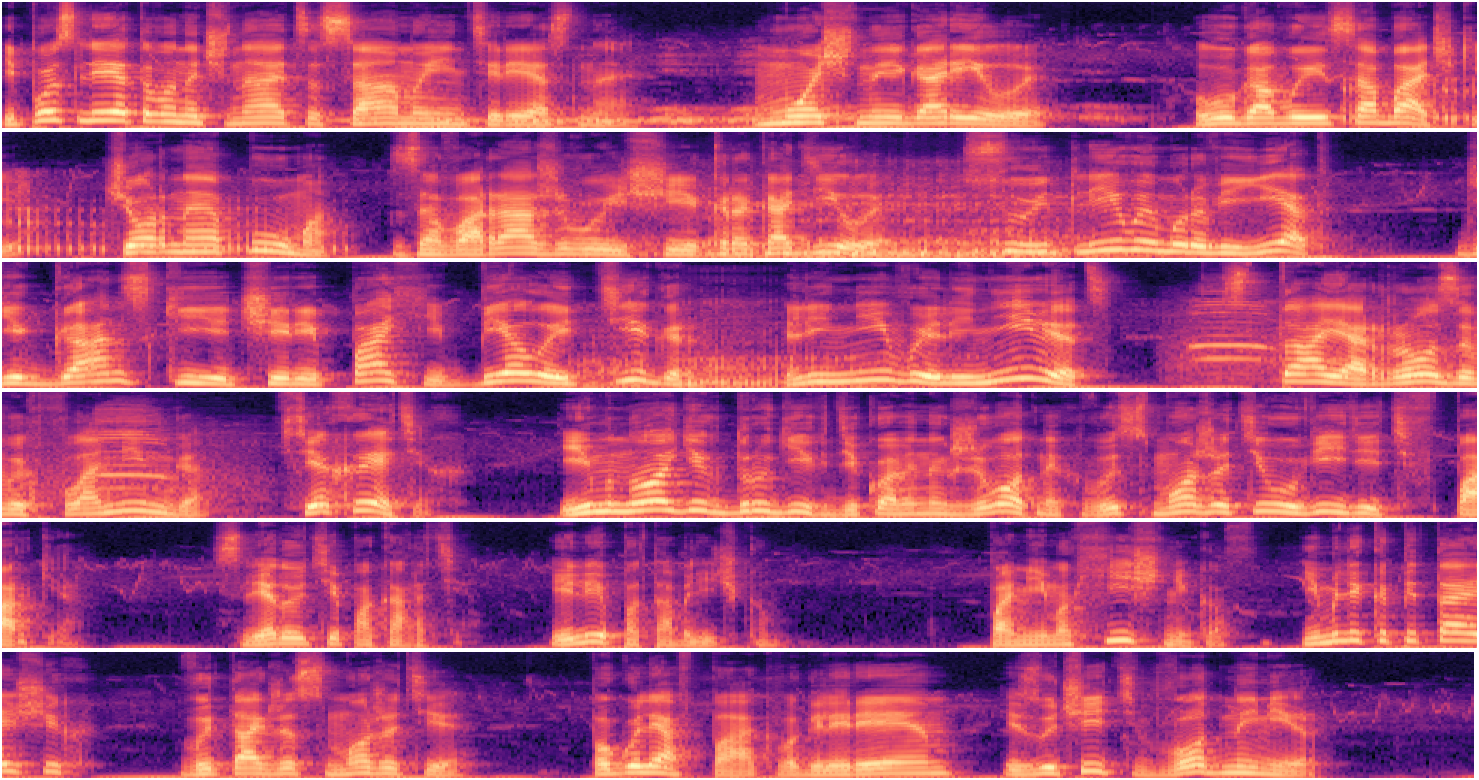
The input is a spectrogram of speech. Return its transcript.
И после этого начинается самое интересное. Мощные гориллы, луговые собачки, черная пума, завораживающие крокодилы, суетливый муравьед, гигантские черепахи, белый тигр, ленивый ленивец, стая розовых фламинго. Всех этих и многих других диковинных животных вы сможете увидеть в парке. Следуйте по карте или по табличкам. Помимо хищников и млекопитающих, вы также сможете, погуляв по аквагалереям, изучить водный мир –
